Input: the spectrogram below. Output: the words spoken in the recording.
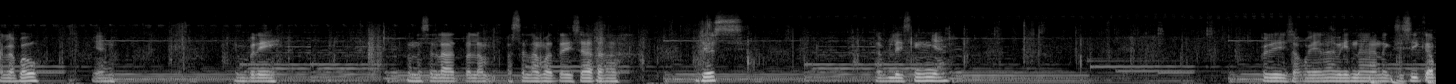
kalabaw. Yan siyempre ano sa lahat pala pasalamat tayo sa Diyos sa blessing niya Pero sa kuya namin na nagsisikap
